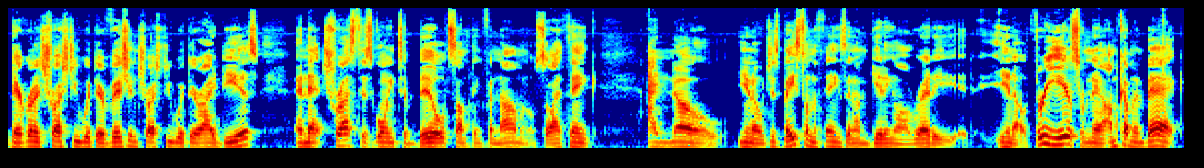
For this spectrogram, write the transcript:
they're going to trust you with their vision, trust you with their ideas, and that trust is going to build something phenomenal. So I think I know, you know, just based on the things that I'm getting already, you know, three years from now, I'm coming back.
